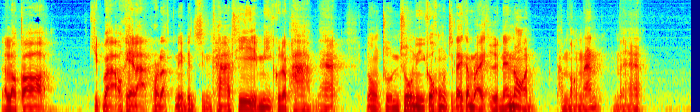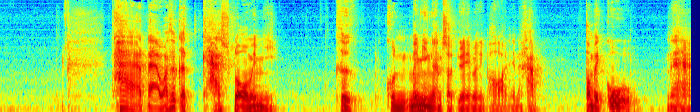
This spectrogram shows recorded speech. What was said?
แล้วเราก็คิดว่าโอเคละ Product นี้เป็นสินค้าที่มีคุณภาพนะฮะลงทุนช่วงนี้ก็คงจะได้กำไรคือแน่นอนทำนองนั้นนะฮะถ้าแต่ว่าถ้าเกิด cash flow ไม่มี คือคุณไม่มีเงินสดอยู่ในมือพอเนี่ยนะครับ ต้องไปกู้นะฮะ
